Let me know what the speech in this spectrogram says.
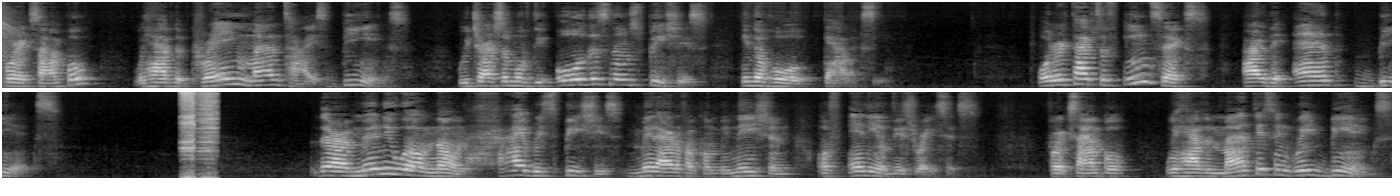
For example, we have the praying mantis beings, which are some of the oldest known species in the whole galaxy. Other types of insects are the ant beings. There are many well-known hybrid species made out of a combination of any of these races. For example, we have the mantis and great beings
